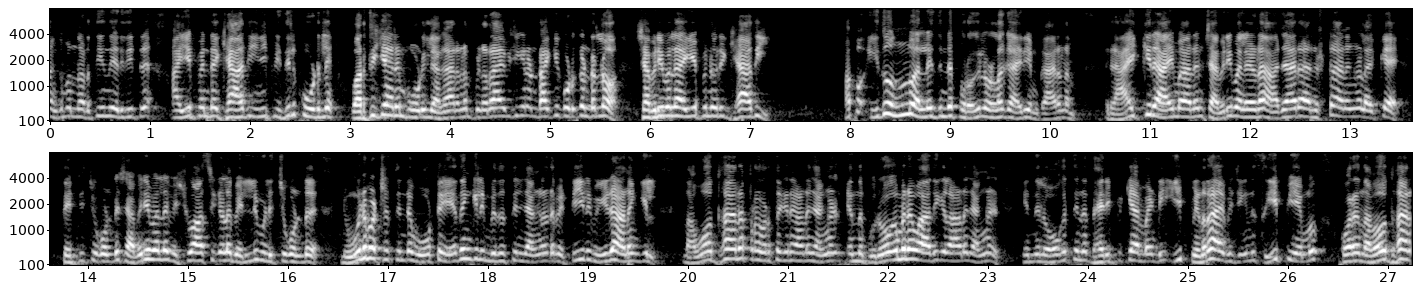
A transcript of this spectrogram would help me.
സംഗമം നടത്തിയെന്ന് എഴുതിയിട്ട് അയ്യപ്പന്റെ ഖ്യാതി ഇനിയിപ്പോ ഇതിൽ കൂടുതൽ വർദ്ധിക്കാനും പോണില്ല കാരണം പിണറായി വിജയൻ ഉണ്ടാക്കി കൊടുക്കണ്ടല്ലോ. ശബരിമല അയ്യപ്പൻ ഒരു ഖ്യാതി. അപ്പൊ ഇതൊന്നും അല്ല ഇതിന്റെ പുറകിലുള്ള കാര്യം. കാരണം രായ്ക്ക് രായ്മാനം ശബരിമലയുടെ ആചാരാനുഷ്ഠാനങ്ങളൊക്കെ തെറ്റിച്ചുകൊണ്ട് ശബരിമല വിശ്വാസികളെ വെല്ലുവിളിച്ചുകൊണ്ട് ന്യൂനപക്ഷത്തിന്റെ വോട്ട് ഏതെങ്കിലും വിധത്തിൽ ഞങ്ങളുടെ വെട്ടിയിൽ വീഴാണെങ്കിൽ നവോത്ഥാന പ്രവർത്തകരാണ് ഞങ്ങൾ എന്ന് പുരോഗമനവാദികളാണ് ഞങ്ങൾ എന്ന് ലോകത്തിനെ ധരിപ്പിക്കാൻ വേണ്ടി ഈ പിണറായി വിജയന് സി പി എമ്മും കുറെ നവോത്ഥാന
